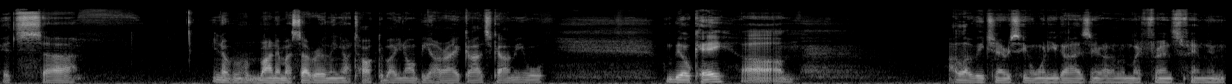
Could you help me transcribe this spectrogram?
It's uh, you know reminding myself everything I talked about. You know, I'll be all right. God's got me. We'll, we'll be okay. Um, I love each and every single one of you guys. I love my friends, family,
